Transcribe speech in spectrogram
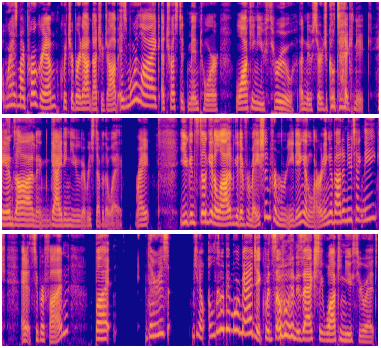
whereas my program, Quit Your Burnout, Not Your Job, is more like a trusted mentor walking you through a new surgical technique, hands on and guiding you every step of the way right? You can still get a lot of good information from reading and learning about a new technique, and it's super fun. But there is, you know, a little bit more magic when someone is actually walking you through it,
